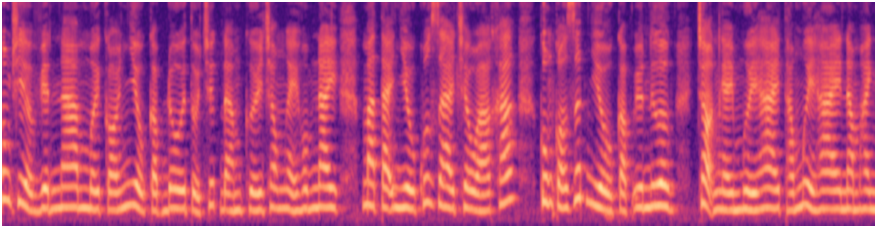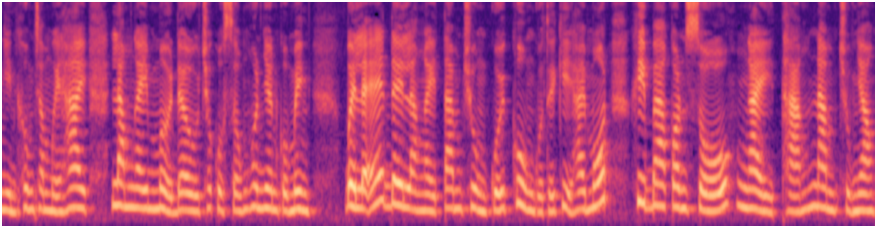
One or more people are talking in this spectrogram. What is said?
Không chỉ ở Việt Nam mới có nhiều cặp đôi tổ chức đám cưới trong ngày hôm nay, mà tại nhiều quốc gia châu Á khác cũng có rất nhiều cặp uyên ương chọn ngày 12 tháng 12 năm 2012 làm ngày mở đầu cho cuộc sống hôn nhân của mình. Bởi lẽ đây là ngày tam trùng cuối cùng của thế kỷ 21 khi ba con số ngày, tháng, năm trùng nhau.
